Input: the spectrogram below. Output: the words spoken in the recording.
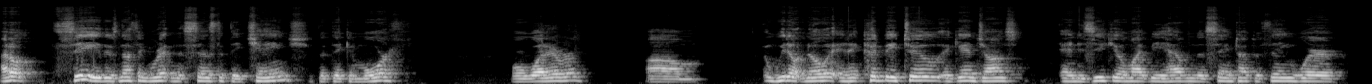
I don't see there's nothing written that says that they change, that they can morph or whatever. Um, we don't know it, and it could be too. Again, John's and Ezekiel might be having the same type of thing where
